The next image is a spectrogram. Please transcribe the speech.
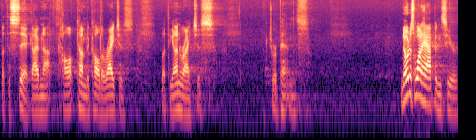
but the sick. I have not call, come to call the righteous, but the unrighteous to repentance. Notice what happens here.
